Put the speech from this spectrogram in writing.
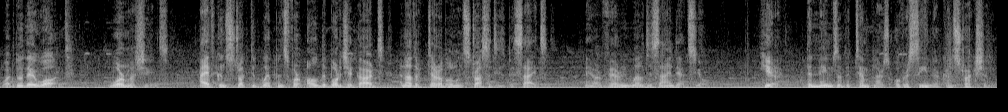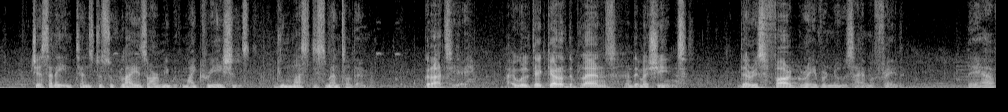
What do they want? War machines. I have constructed weapons for all the Borgia guards and other terrible monstrosities besides. They are very well designed, Ezio. Here, the names of the Templars overseeing their construction. Cesare intends to supply his army with my creations. You must dismantle them. Grazie. I will take care of the plans and the machines. There is far graver news, I am afraid. They have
